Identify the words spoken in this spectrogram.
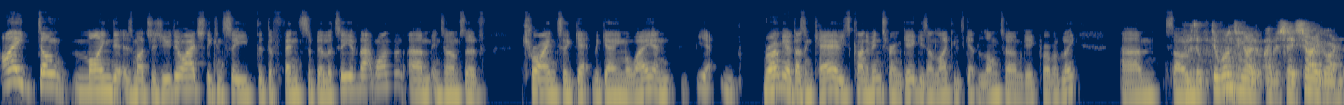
I don't mind it as much as you do. I actually can see the defensibility of that one um, in terms of trying to get the game away. And yeah, Romeo doesn't care. He's kind of interim gig. He's unlikely to get the long term gig probably. Um, so the, the, one thing I, I, would say, sorry, Gordon,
